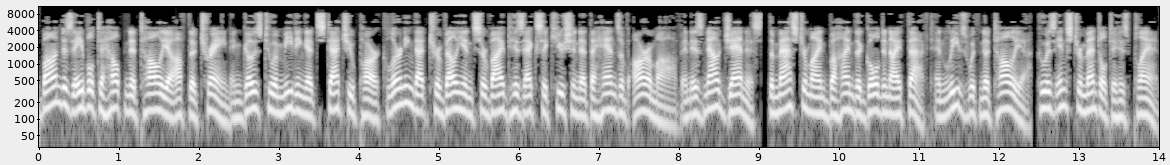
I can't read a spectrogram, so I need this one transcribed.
Bond is able to help Natalia off the train and goes to a meeting at Statue Park learning that Trevelyan survived his execution at the hands of Aramov and is now Janus, the mastermind behind the GoldenEye theft and leaves with Natalia, who is instrumental to his plan.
